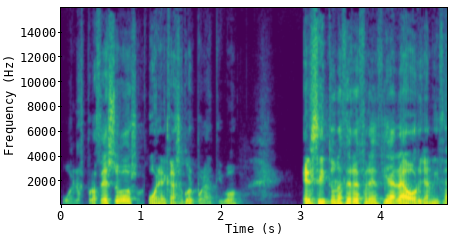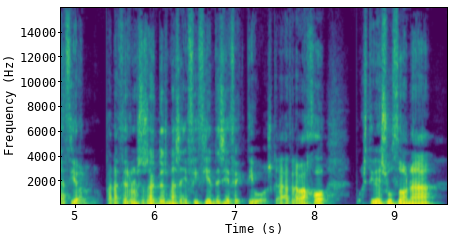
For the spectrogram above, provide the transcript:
o en los procesos o en el caso corporativo. El Seitón hace referencia a la organización, para hacer nuestros actos más eficientes y efectivos. Cada trabajo pues tiene su zona,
